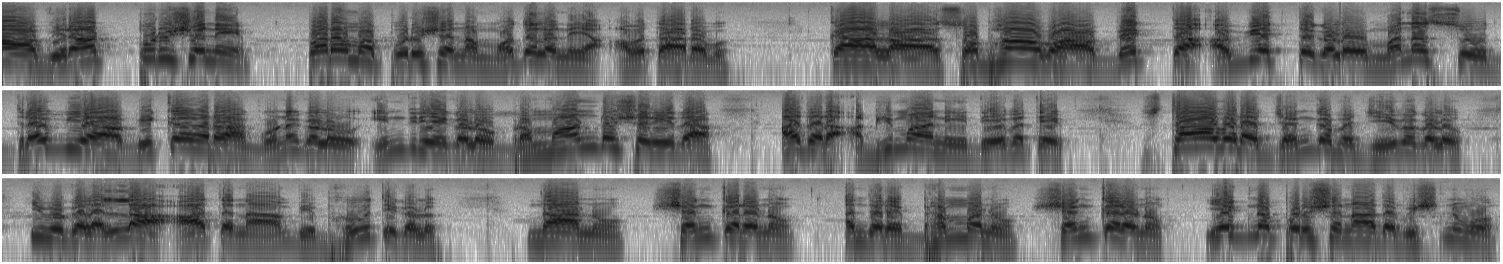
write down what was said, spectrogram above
ಆ ವಿರಾಟ್ ಪುರುಷನೇ ಪರಮ ಪುರುಷನ ಮೊದಲನೆಯ ಅವತಾರವು. ಕಾಲ, ಸ್ವಭಾವ, ವ್ಯಕ್ತ ಅವ್ಯಕ್ತಗಳು, ಮನಸ್ಸು, ದ್ರವ್ಯ, ವಿಕಾರ, ಗುಣಗಳು, ಇಂದ್ರಿಯಗಳು, ಬ್ರಹ್ಮಾಂಡ ಶರೀರ, ಅದರ ಅಭಿಮಾನಿ, ದೇವತೆ, ಸ್ಥಾವರ, ಜಂಗಮ ಜೀವಗಳು, ಇವುಗಳೆಲ್ಲ ಆತನ ವಿಭೂತಿಗಳು. ನಾನು ಶಂಕರನು, ಅಂದರೆ ಬ್ರಹ್ಮನು, ಶಂಕರನು, ಯಜ್ಞಪುರುಷನಾದ ವಿಷ್ಣುವು,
